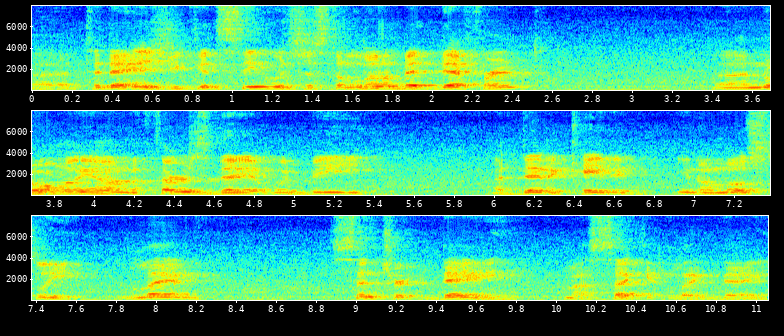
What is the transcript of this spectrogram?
uh, today, as you can see, was just a little bit different. Uh, normally on a Thursday, it would be a dedicated, you know, mostly leg centric day, my second leg day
